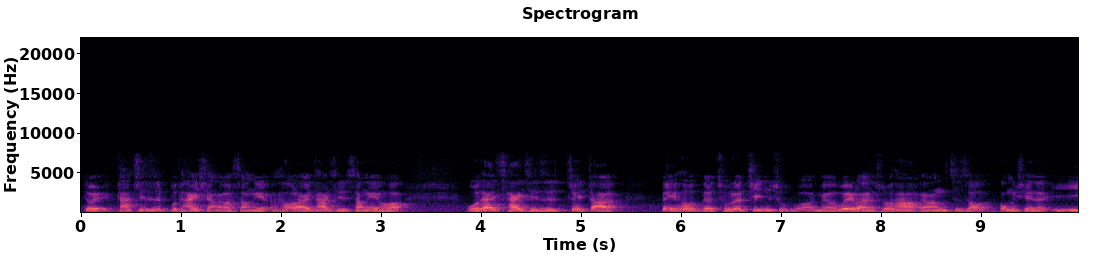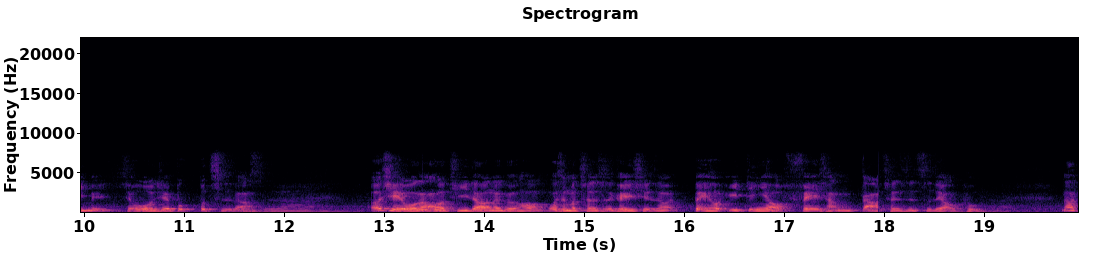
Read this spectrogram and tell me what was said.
对他其实不太想要商业，后来他其实商业化，我在猜其实最大。背后的除了金主啊，没有微软说他好像至少贡献了一亿美，其实我觉得不不止啦。而且我刚刚有提到那个哈，为什么城市可以写这么？背后一定要有非常大城市资料库。那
